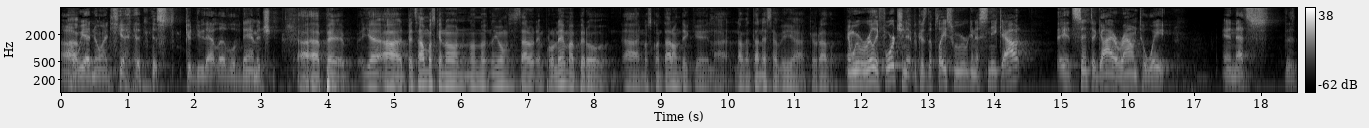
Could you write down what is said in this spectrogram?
Uh, we had no idea that this could do that level of damage. Pe- ya, ah, pensábamos que no, no, no, no íbamos a estar en problema, pero nos contaron de que la, la ventana se había quebrado. And we were really fortunate because the place we were going to sneak out, they had sent a guy around to wait. And that's the,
